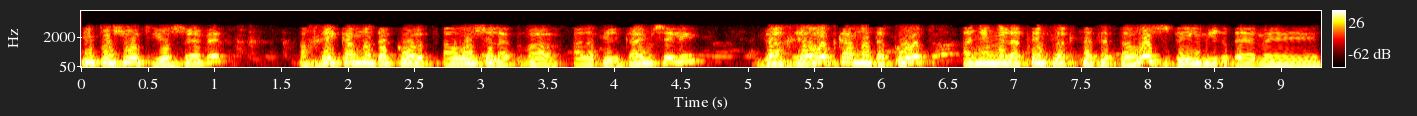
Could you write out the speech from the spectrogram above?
היא פשוט יושבת, אחרי כמה דקות הראש שלה כבר על הברכיים שלי, ואחרי עוד כמה דקות אני מלטף לה קצת את הראש והיא נרדמת.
